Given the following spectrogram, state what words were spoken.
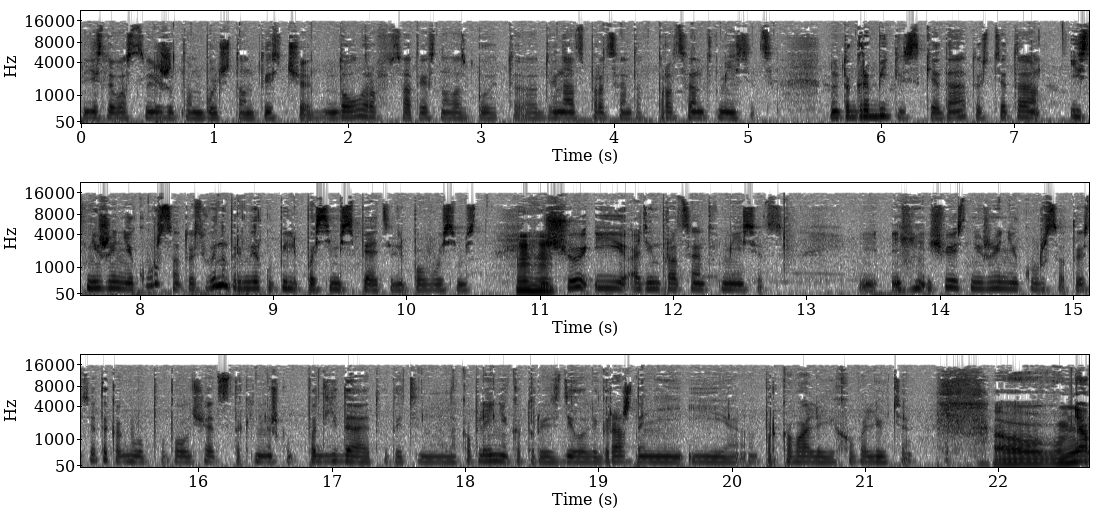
если у вас лежит там больше там, тысячи долларов, соответственно, у вас будет 12% э, процент в месяц. Ну, это грабительские, да, то есть это и снижение курса, то есть вы, например, купили по 75 или по 80, угу. еще и 1% в месяц и, и еще и снижение курса. То есть это как бы получается так немножко подъедает вот эти накопления, которые сделали граждане и парковали их в валюте. А, у меня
